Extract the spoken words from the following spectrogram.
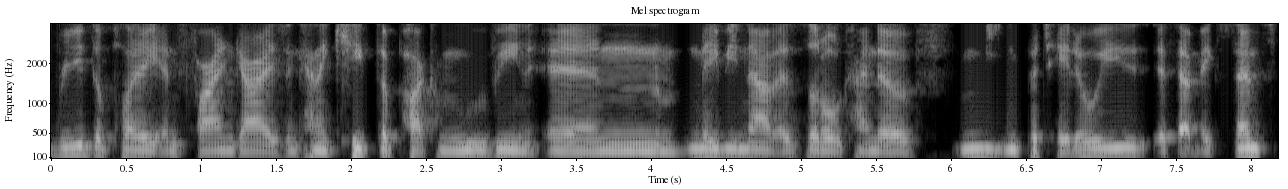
read the play and find guys and kind of keep the puck moving and maybe not as little kind of meat and potatoy, if that makes sense,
